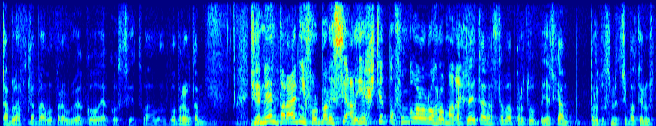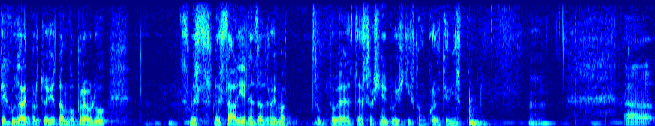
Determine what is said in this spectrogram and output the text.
ta byla, ta byla opravdu jako, jako světová. Opravdu tam... Čili nejen parádní fotbalisti, ale ještě to fungovalo dohromady. A to je ta nastava, proto, já říkám, proto jsme třeba ten úspěch udělali, protože tam opravdu jsme, jsme stáli jeden za druhým a to, to, je, to je strašně důležité v tom kolektivním sportu. Mm. Uh,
